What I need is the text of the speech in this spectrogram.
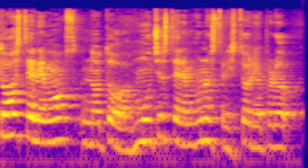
todos tenemos, no todas, muchas tenemos nuestra historia, pero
